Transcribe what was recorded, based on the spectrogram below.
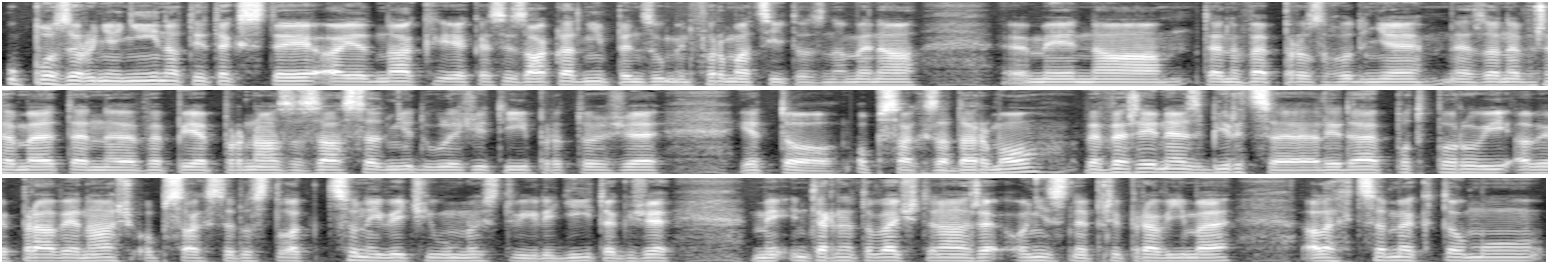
upozornění na ty texty a jednak jakési základní penzum informací. To znamená, my na ten web rozhodně nezanevřeme. Ten web je pro nás zásadně důležitý, protože je to obsah zadarmo. Ve veřejné sbírce lidé podporují, aby právě náš obsah se dostal k co největšímu množství lidí, takže my internetové čtenáře o nic nepřipravíme, ale chceme k tomu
